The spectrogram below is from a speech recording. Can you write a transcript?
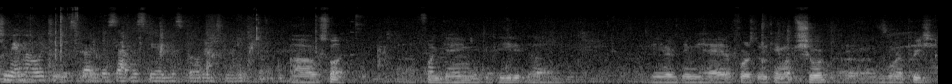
How would you describe this atmosphere in this building tonight? Uh, it was fun. Uh, fun game. We competed. Um, gave everything we had. Unfortunately, we came up short. Uh, we want to appreciate.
